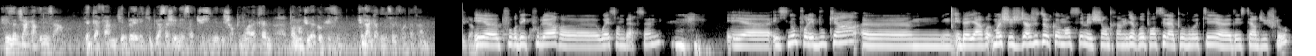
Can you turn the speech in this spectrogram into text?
Tu les as déjà regardés, les arbres? Il y a ta femme qui est belle et qui perd sa jeunesse à cuisiner des champignons à la crème pendant que tu la coquefies. Tu l'as regardée une seule fois, ta femme. Et euh, pour des couleurs, euh, Wes Anderson. Et, euh, et, sinon, pour les bouquins, et eh ben, y a, moi, je, viens juste de le commencer, mais je suis en train de lire Repenser la pauvreté d'Esther Duflo.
